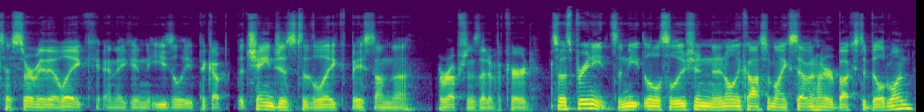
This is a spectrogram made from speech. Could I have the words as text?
to survey the lake, and they can easily pick up the changes to the lake based on the eruptions that have occurred. So it's pretty neat. It's a neat little solution, and it only cost them like seven hundred bucks to build one.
